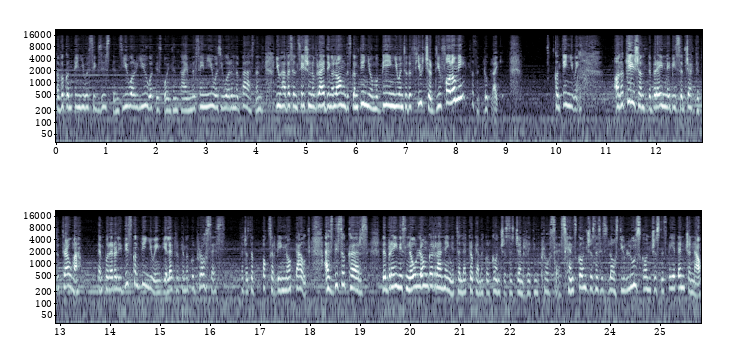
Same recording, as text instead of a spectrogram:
of a continuous existence. You are you at this point in time, the same you as you were in the past, and you have a sensation of riding along this continuum of being you into the future. Do you follow me? Doesn't look like it. Continuing. On occasion, the brain may be subjected to trauma, temporarily discontinuing the electrochemical process, such as a boxer being knocked out. As this occurs, the brain is no longer running its electrochemical consciousness generating process. Hence, consciousness is lost. You lose consciousness. Pay attention now.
